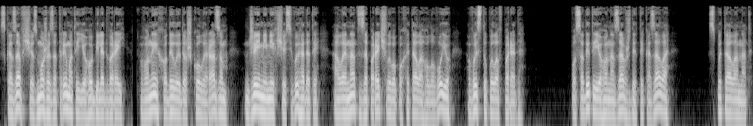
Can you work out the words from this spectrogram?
сказав, що зможе затримати його біля дверей. Вони ходили до школи разом, Джеймі міг щось вигадати, але Нат заперечливо похитала головою, виступила вперед. Посадити його назавжди, ти казала? спитала Нат.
